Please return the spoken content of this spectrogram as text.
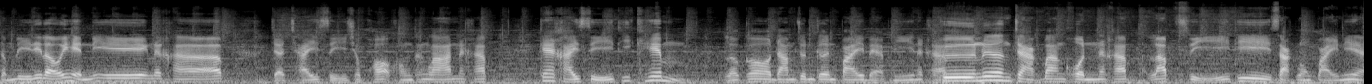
สำลีที่เราเห็นนี่เองนะครับ จะใช้สีเฉพาะของทางร้านนะครับ แก้ไขสีที่เข้มแล้วก็ดำจนเกินไปแบบนี้นะครับ คือเนื่องจากบางคนนะครับ รับสีที่สักลงไปเนี่ย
